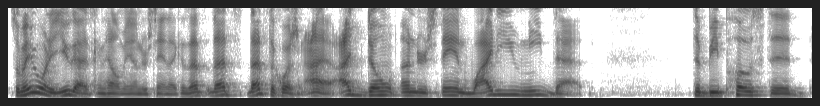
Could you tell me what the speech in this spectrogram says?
So maybe one of you guys can help me understand that because that's that's that's the question. I I don't understand why do you need that to be posted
